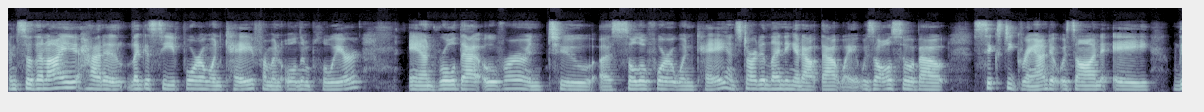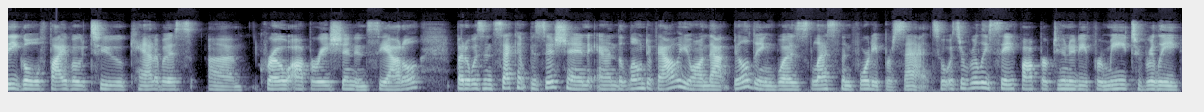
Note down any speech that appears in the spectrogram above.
And so then I had a legacy 401k from an old employer and rolled that over into a solo 401k and started lending it out that way. It was also about 60 grand. It was on a legal 502 cannabis um, grow operation in Seattle, but it was in second position and the loan to value on that building was less than 40%. So it was a really safe opportunity for me to really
